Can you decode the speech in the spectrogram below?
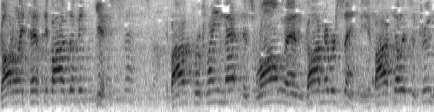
God only testifies of His gifts. If I proclaim that and it's wrong, then God never sent me. If I tell it's the truth,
